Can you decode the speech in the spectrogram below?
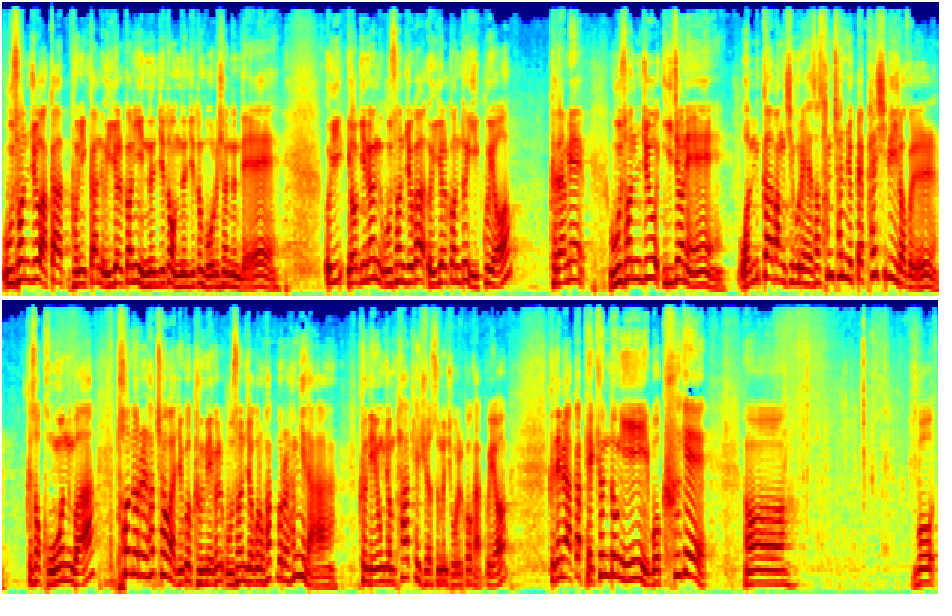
우선주 아까 보니까 의결권이 있는지도 없는지도 모르셨는데 의- 여기는 우선주가 의결권도 있고요. 그다음에 우선주 이전에 원가 방식으로 해서 3,681억을 그래서 공원과 터널을 합쳐가지고 금액을 우선적으로 확보를 합니다. 그 내용 좀 파악해 주셨으면 좋을 것 같고요. 그 다음에 아까 백현동이 뭐 크게 어 뭐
